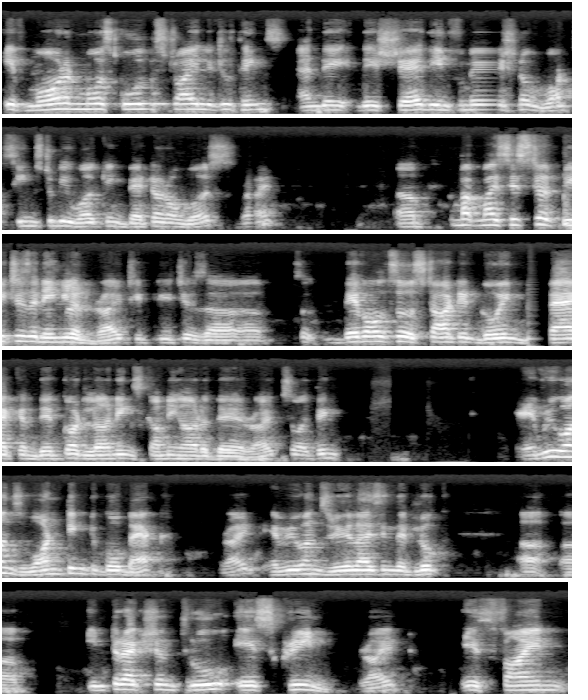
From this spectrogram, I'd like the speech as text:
if more and more schools try little things and they, they share the information of what seems to be working better or worse, right? Uh, but my sister teaches in England, right? She teaches, uh, so they've also started going back and they've got learnings coming out of there, right? So I think everyone's wanting to go back right everyone's realizing that look uh, uh, interaction through a screen right is fine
